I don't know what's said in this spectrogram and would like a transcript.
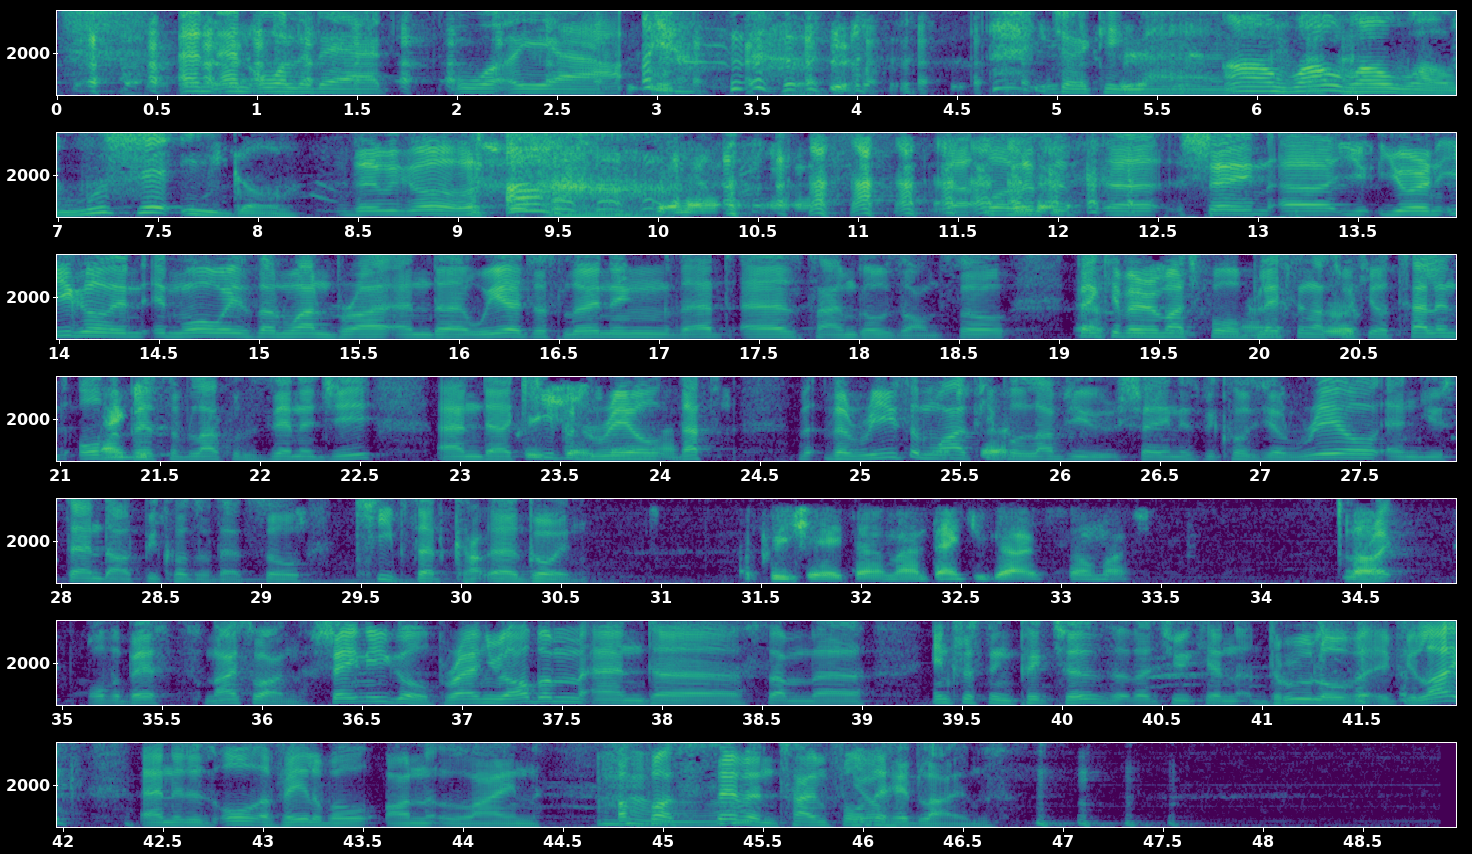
and and all of that. Well, yeah. Joking, man. Oh, well, well, well. Musha Eagle. There we go. Uh, well, listen, uh, Shane, uh, you, you're an eagle in, in more ways than one, bruh, and uh, we are just learning that as time goes on. So, thank you very much for blessing us with your talent. All Thank the you. best of luck with Xenergy, and uh, keep it real. man. That's the, the reason why people love you, Shane, is because you're real and you stand out because of that. So, keep that co- uh, going. Appreciate that, man. Thank you guys so much. All right. All the best. Nice one. Shane Eagle, brand new album and uh, some uh, interesting pictures that you can drool over if you like. And it is all available online. Half past seven, time for the headlines.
